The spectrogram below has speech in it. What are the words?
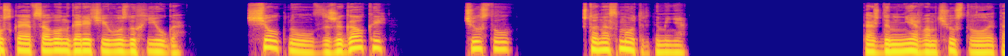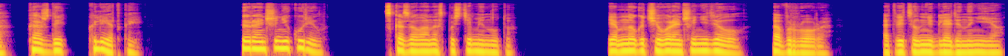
пуская в салон горячий воздух юга. Щелкнул зажигалкой, чувствовал, что она смотрит на меня. Каждым нервом чувствовал это, каждой клеткой. «Ты раньше не курил», — сказала она спустя минуту. «Я много чего раньше не делал, Аврора», — ответил, не глядя на нее.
